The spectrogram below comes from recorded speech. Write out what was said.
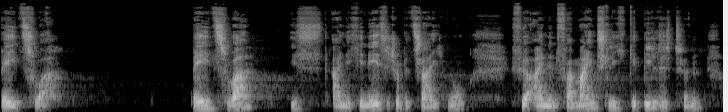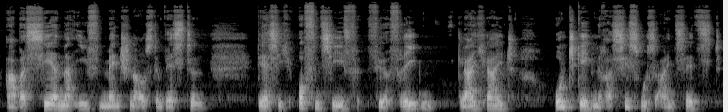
Beizhua. Beizhua ist eine chinesische Bezeichnung für einen vermeintlich gebildeten, aber sehr naiven Menschen aus dem Westen, der sich offensiv für Frieden, Gleichheit und gegen Rassismus einsetzt,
